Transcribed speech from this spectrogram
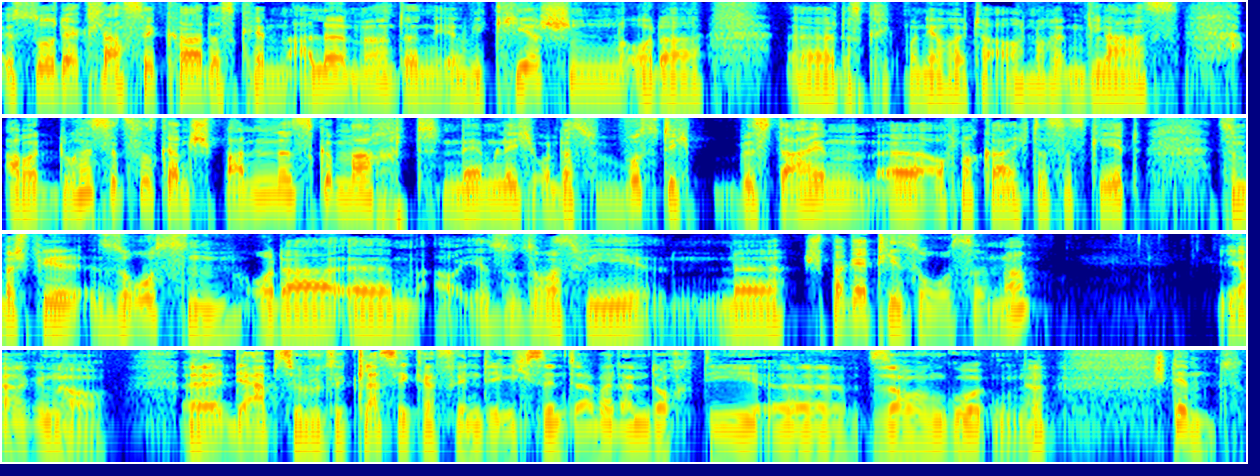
ist so der Klassiker, das kennen alle, ne? Dann irgendwie Kirschen oder äh, das kriegt man ja heute auch noch im Glas. Aber du hast jetzt was ganz Spannendes gemacht, nämlich, und das wusste ich bis dahin äh, auch noch gar nicht, dass das geht, zum Beispiel Soßen oder ähm, so sowas wie eine Spaghetti-Soße, ne? Ja, genau. Äh, der absolute Klassiker, finde ich, sind aber dann doch die äh, sauren Gurken, ne? Stimmt.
